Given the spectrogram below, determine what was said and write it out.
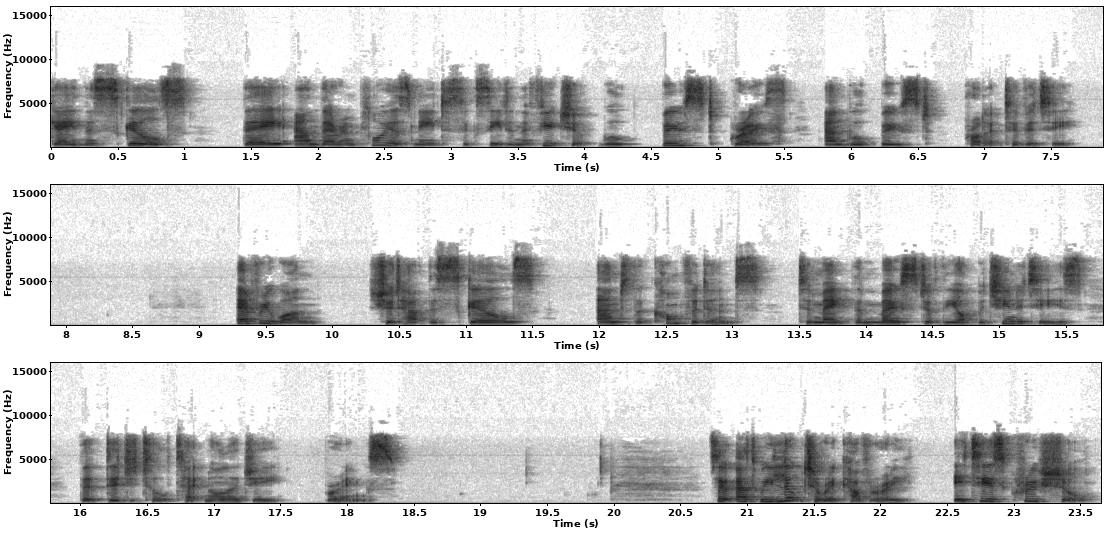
gain the skills they and their employers need to succeed in the future will boost growth and will boost productivity. Everyone should have the skills and the confidence to make the most of the opportunities that digital technology brings. So, as we look to recovery, it is crucial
